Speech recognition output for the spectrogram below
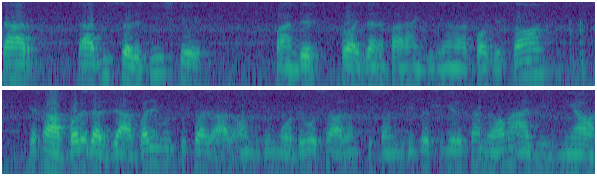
در در 20 سال پیش که بنده رایزن فرهنگی بودن در پاکستان یه قبال در اولی بود که شاید الان دیگه مرده باشه الان کسان دیگه جاشو گرفتن به نام عزیز میان.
